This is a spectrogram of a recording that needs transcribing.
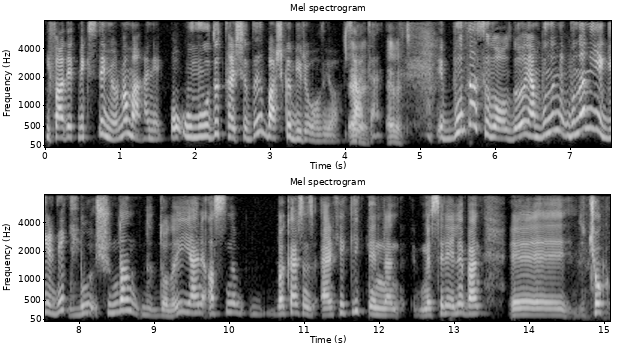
ifade etmek istemiyorum ama hani o umudu taşıdığı başka biri oluyor zaten. Evet. evet. E, bu nasıl oldu? Yani bunun buna niye girdik? Bu şundan dolayı yani aslında bakarsanız erkeklik denilen meseleyle ben e, çok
